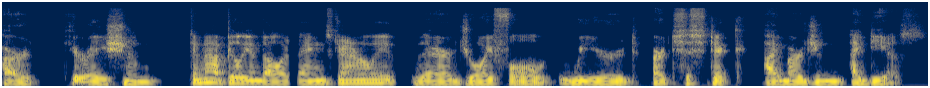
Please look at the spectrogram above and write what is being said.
art, curation. They're not billion dollar things generally. They're joyful, weird, artistic, high margin ideas.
